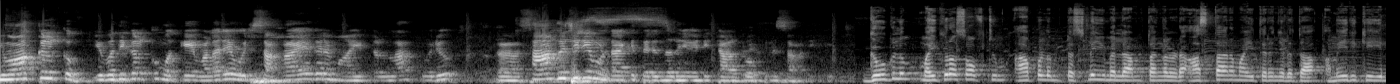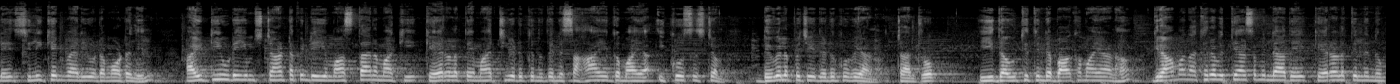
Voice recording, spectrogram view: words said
യുവാക്കൾക്കും യുവതികൾക്കും ഒക്കെ വളരെ ഒരു സഹായകരമായിട്ടുള്ള ഒരു സാഹചര്യം ഉണ്ടാക്കി തരുന്നതിന് വേണ്ടിയിട്ട് ടാൽബോക്കിന് സാധിക്കും. ഗൂഗിളും മൈക്രോസോഫ്റ്റും ആപ്പിളും ടെസ്ലയുമെല്ലാം തങ്ങളുടെ ആസ്ഥാനമായി തിരഞ്ഞെടുത്ത അമേരിക്കയിലെ സിലിക്കൻ വാലിയുടെ മോഡലിൽ ഐ ടിയുടെയും സ്റ്റാർട്ടപ്പിന്റെയും ആസ്ഥാനമാക്കി കേരളത്തെ മാറ്റിയെടുക്കുന്നതിന് സഹായകമായ ഇക്കോസിസ്റ്റം ഡെവലപ്പ് ചെയ്തെടുക്കുകയാണ് ടാൽഡ്രോപ്പ്. ഈ ദൗത്യത്തിന്റെ ഭാഗമായാണ് ഗ്രാമ നഗര വ്യത്യാസമില്ലാതെ കേരളത്തിൽ നിന്നും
